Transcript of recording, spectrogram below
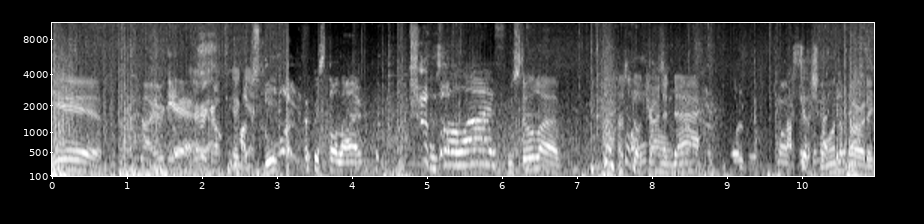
Yeah. There we go. Good game. Still alive. We're still alive. I'm still alive. Who's still alive? I'm still trying to die. Come on, still come on. Join the party.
